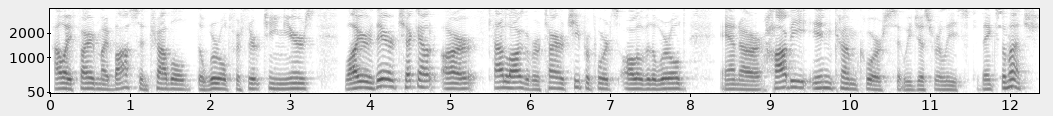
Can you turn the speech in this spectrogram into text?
How I Fired My Boss and Traveled the World for 13 Years. While you're there, check out our catalog of retired Cheap reports all over the world and our hobby income course that we just released. Thanks so much.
